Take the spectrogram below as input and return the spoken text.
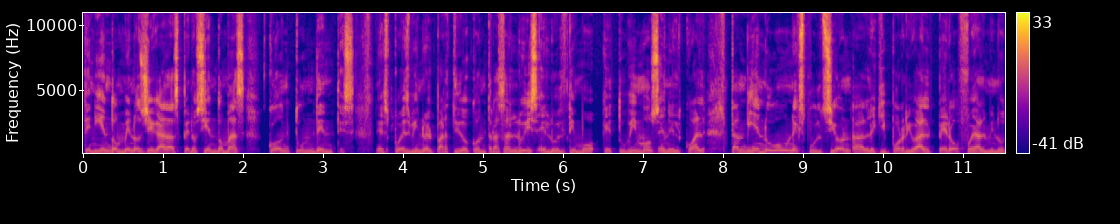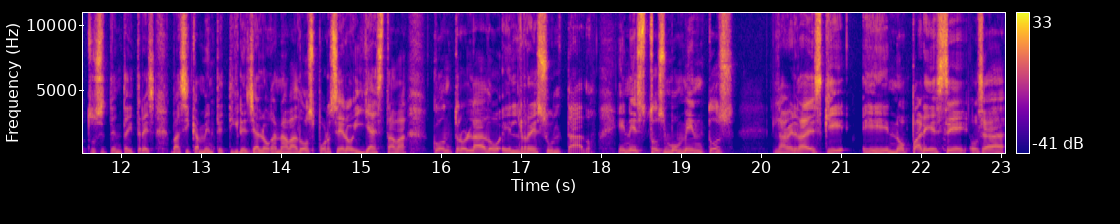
teniendo menos llegadas, pero siendo más contundentes. Después vino el partido contra San Luis, el último que tuvimos, en el cual también hubo una expulsión al equipo rival, pero fue al minuto 73. Básicamente Tigres ya lo ganaba 2 por 0 y ya estaba controlado el resultado. En estos momentos la verdad es que eh, no parece, o sea,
